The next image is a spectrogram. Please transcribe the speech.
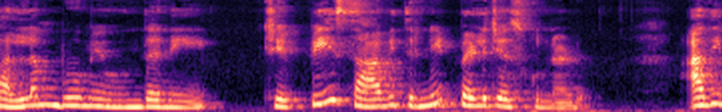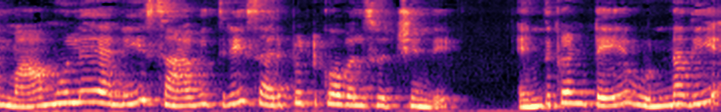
పల్లం భూమి ఉందని చెప్పి సావిత్రిని పెళ్ళి చేసుకున్నాడు. అది మామూలే అని సావిత్రి సరిపెట్టుకోవలసి వచ్చింది. ఎందుకంటే ఉన్నది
